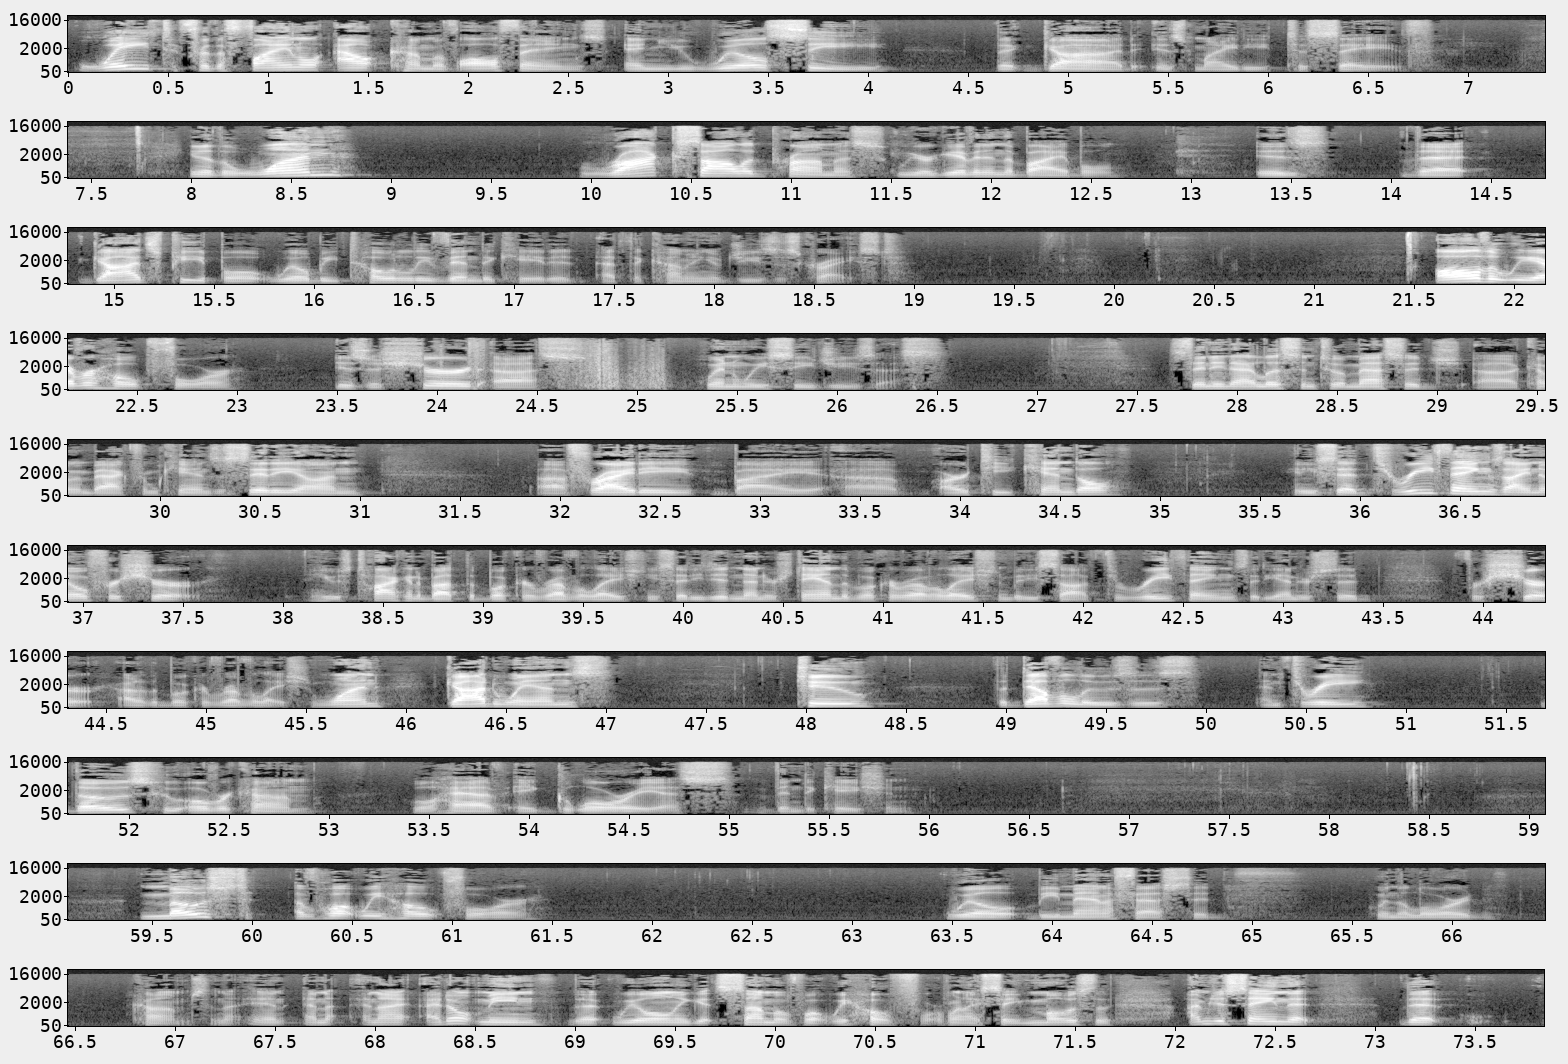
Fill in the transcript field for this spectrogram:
wait for the final outcome of all things, and you will see that God is mighty to save. You know, the one rock solid promise we are given in the Bible is that God's people will be totally vindicated at the coming of Jesus Christ. All that we ever hope for is assured us when we see Jesus. Cindy and I listened to a message uh, coming back from Kansas City on uh, Friday by uh, R.T. Kendall, and he said, Three things I know for sure. He was talking about the book of Revelation. He said he didn't understand the book of Revelation, but he saw three things that he understood for sure out of the book of Revelation. One, God wins. Two, the devil loses. And three, those who overcome will have a glorious vindication. Most of what we hope for will be manifested when the Lord comes. And, and, and, and I, I don't mean that we'll only get some of what we hope for when I say most of I'm just saying that, that,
